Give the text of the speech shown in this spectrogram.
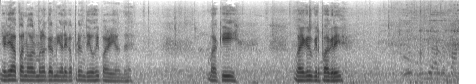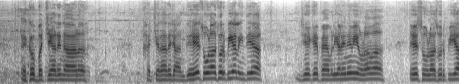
ਜਿਹੜੇ ਆਪਾਂ ਨਾਰਮਲ ਗਰਮੀ ਵਾਲੇ ਕੱਪੜੇ ਹੁੰਦੇ ਉਹੀ ਪਾਏ ਜਾਂਦਾ ਹੈ। ਬਾਕੀ ਵਾਹਿਗੁਰੂ ਕਿਰਪਾ ਕਰੇ। ਦੇਖੋ ਬੱਚਿਆਂ ਦੇ ਨਾਲ ਖੱਚਰਾਂ ਤੇ ਜਾਂਦੇ ਇਹ 1600 ਰੁਪਿਆ ਲੈਂਦੇ ਆ। ਜੇ ਕਿ ਫੈਮਿਲੀ ਵਾਲੇ ਨੇ ਵੀ ਆਉਣਾ ਵਾ, ਇਹ 1600 ਰੁਪਿਆ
